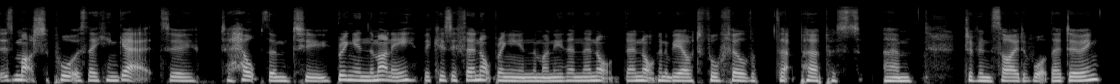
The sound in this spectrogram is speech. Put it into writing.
as much support as they can get to to help them to bring in the money because if they're not bringing in the money then they're not they're not going to be able to fulfill the, that purpose um, driven side of what they're doing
